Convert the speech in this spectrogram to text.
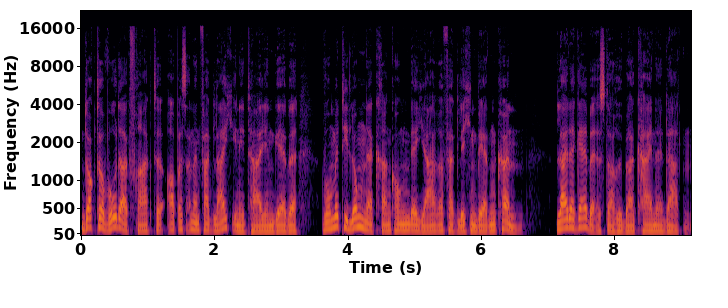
Dr. Wodak fragte, ob es einen Vergleich in Italien gäbe, womit die Lungenerkrankungen der Jahre verglichen werden können. Leider gäbe es darüber keine Daten.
